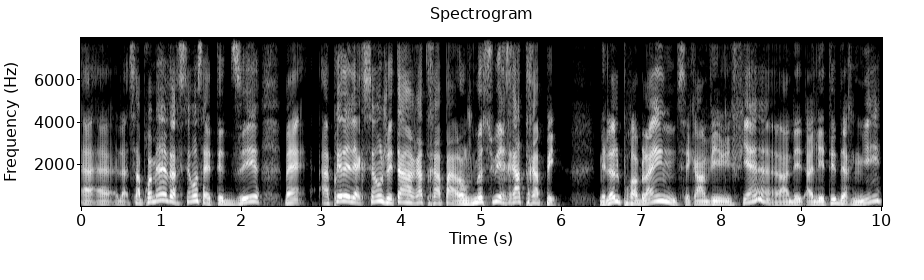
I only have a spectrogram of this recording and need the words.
la- sa première version, ça a été de dire, ben, après l'élection, j'étais en rattrapage. Donc, je me suis rattrapé. Mais là, le problème, c'est qu'en vérifiant, en à l'été dernier,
